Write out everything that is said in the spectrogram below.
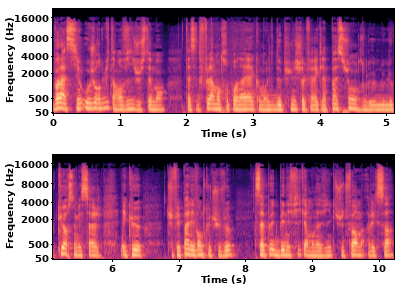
voilà, si aujourd'hui tu as envie justement, tu as cette flamme entrepreneuriale comme on le dit depuis, je te le fais avec la passion, le, cœur, ce message, et que tu fais pas les ventes que tu veux, ça peut être bénéfique à mon avis que tu te formes avec ça,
